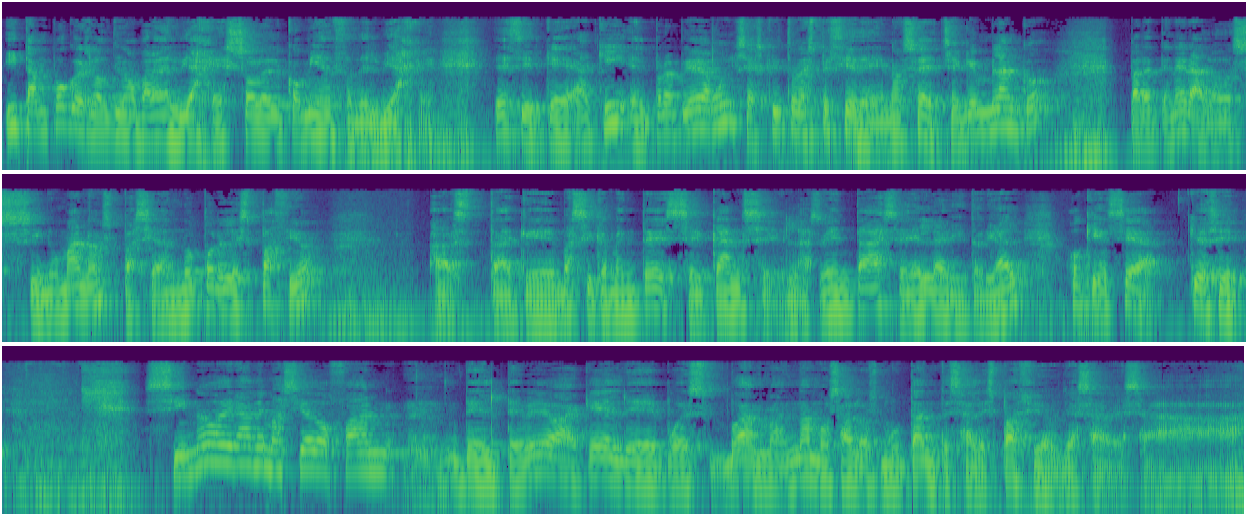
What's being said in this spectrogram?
y tampoco es la última parada del viaje, es solo el comienzo del viaje. Es decir, que aquí el propio Eowyn se ha escrito una especie de, no sé, cheque en blanco para tener a los inhumanos paseando por el espacio hasta que básicamente se canse las ventas, él, la editorial o quien sea. Quiero decir, si no era demasiado fan del TVO aquel de, pues, bueno, mandamos a los mutantes al espacio, ya sabes, a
